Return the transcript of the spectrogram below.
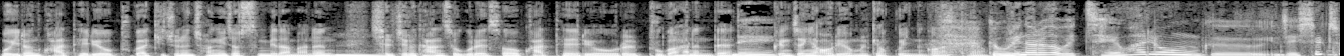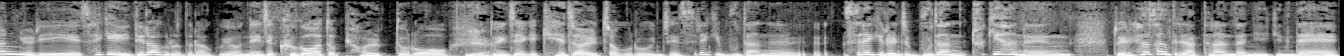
뭐 이런 과태료 부과 기준은 정해졌습니다마는 음. 실제로 단속을 해서 과태료를 부과하는데 네. 굉장히 어려움을 겪고 있는 것 같아요. 그러니까 우리나라가 왜 재활용 그 이제 실천율이 세계 1위라 그러더라고요. 근데 이제 그거와 또 별도로 예. 또 이제 이게 계절적으로 이제 쓰레기 무단을 쓰레기를 이제 무단 투기하는 또 이런 현상들이 나타난다는 얘기인데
